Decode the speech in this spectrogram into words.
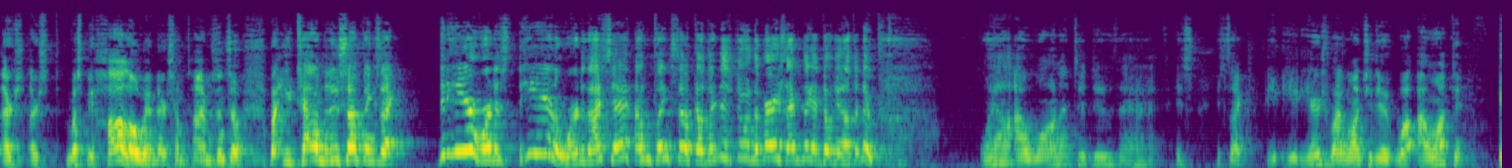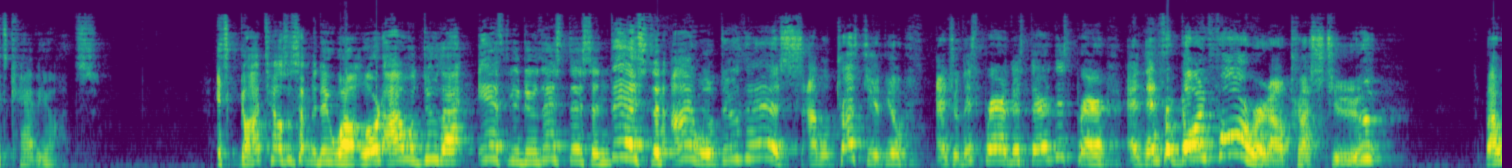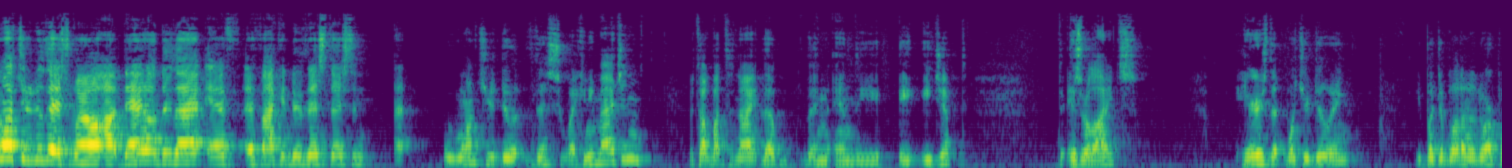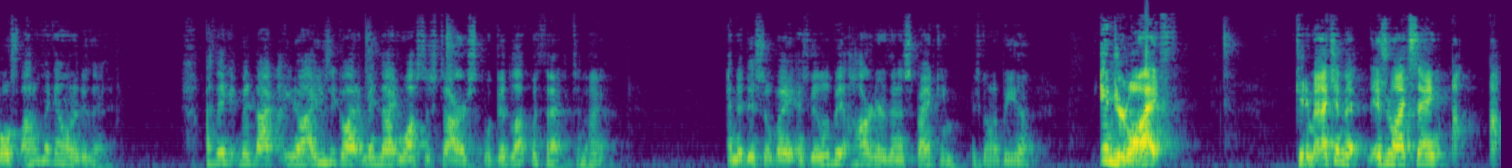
there's, there's must be hollow in there sometimes, and so. But you tell them to do something. It's like, did he hear a word? Did he hear a word that I said? I don't think so because they're just doing the very same thing I told you not to do. Well, I wanted to do that. It's it's like here's what I want you to do. Well, I want to. It's caveats. It's God tells us something to do. Well, Lord, I will do that if you do this, this, and this. Then I will do this. I will trust you if you'll answer this prayer, this prayer, this prayer, and then from going forward, I'll trust you. But I want you to do this. Well, uh, Dad, I'll do that if if I can do this, this, and uh, we want you to do it this way. Can you imagine? We talk about tonight the in, in the Egypt, the Israelites. Here's the, what you're doing. You put the blood on the doorpost. I don't think I want to do that. I think at midnight, you know, I usually go out at midnight and watch the stars. Well, good luck with that tonight. And to disobey is a little bit harder than a spanking. It's going to be a, in your life. Can you imagine the Israelites saying, I, I,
